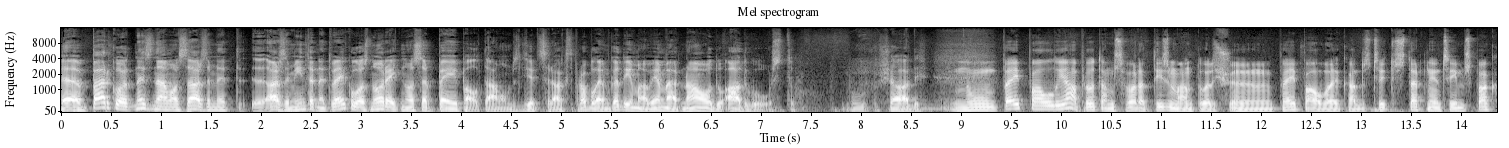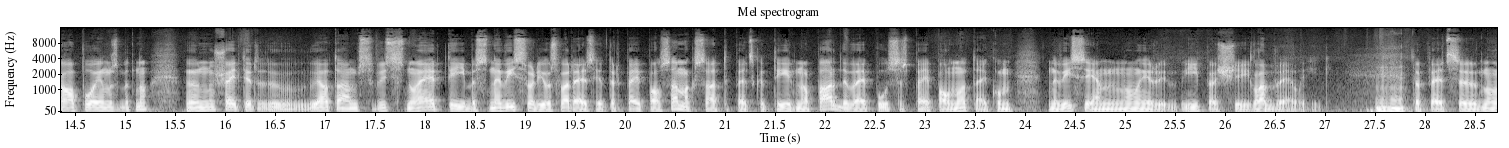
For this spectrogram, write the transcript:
Eh, pērkot nezināmos ārzemju internetu veikalos, norēķinos ar PayPal. Tā mums ģirds raksta problēma gadījumā vienmēr naudu atgūstu. Nu, šādi. Nu, PayPal, jā, protams, varat izmantot PayPal vai kādus citus starpniecības pakalpojumus, bet nu, nu, šeit ir jautājums viss no ērtības. Ne visur jūs varēsiet ar PayPal samaksāt, tāpēc, ka tīri no pārdevēja puses PayPal noteikumi ne visiem nu, ir īpaši labvēlīgi. -hmm. Tāpēc eh, nu,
